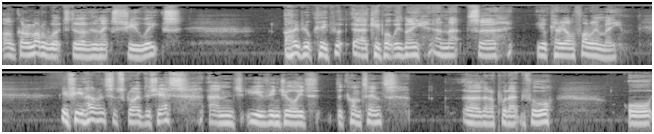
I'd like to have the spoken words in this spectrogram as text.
I've got a lot of work to do over the next few weeks I hope you'll keep uh, keep up with me and that uh, you'll carry on following me if you haven't subscribed as yet and you've enjoyed the content uh, that I've put out before or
